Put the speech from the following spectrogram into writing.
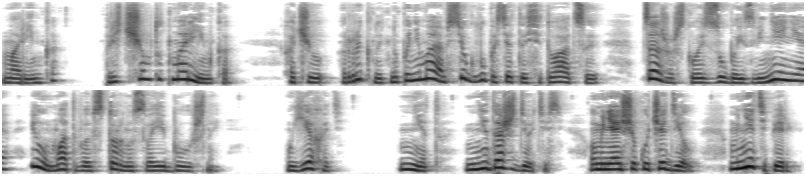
Маринка? При чем тут Маринка? Хочу рыкнуть, но понимаю всю глупость этой ситуации. Цежу сквозь зубы извинения и уматываю в сторону своей булочной. Уехать? Нет, не дождетесь. У меня еще куча дел. Мне теперь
